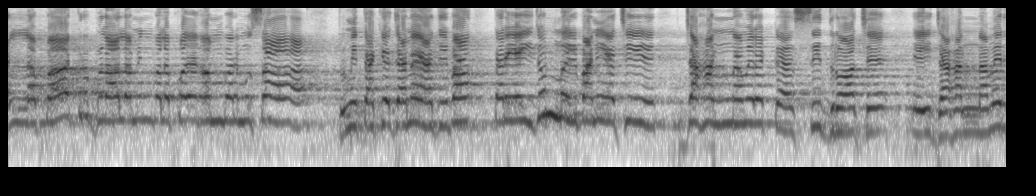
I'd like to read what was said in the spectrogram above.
আল্লাহ পাক রব্বুল আলামিন বলে, পয়গম্বর মুসা, তুমি তাকে জানাইয়া দিবা, তার এই জন্যই বানিয়েছি, জাহান্নামের একটা ছিদ্র আছে, এই জাহান্নামের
